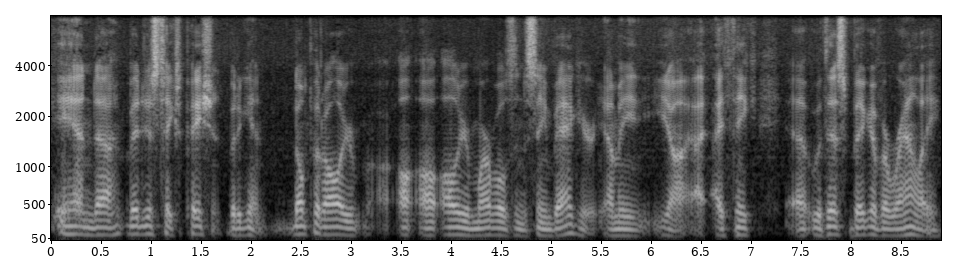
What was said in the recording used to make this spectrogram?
and uh, but it just takes patience. But again, don't put all your all, all your marbles in the same bag here. I mean, you know, I, I think uh, with this big of a rally,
